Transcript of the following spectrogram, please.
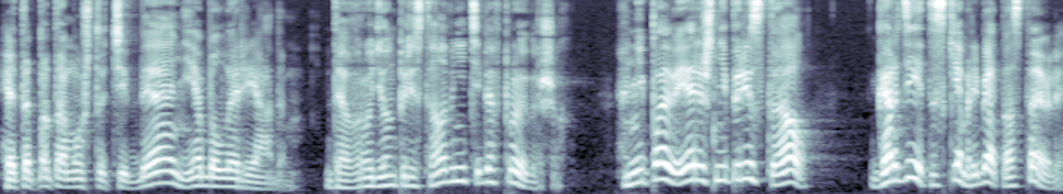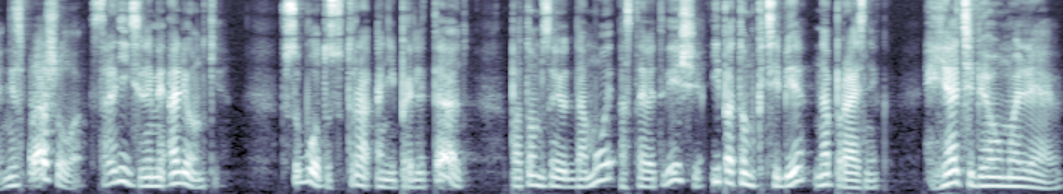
Это потому, что тебя не было рядом. Да вроде он перестал винить тебя в проигрышах. Не поверишь, не перестал. Гордей, ты с кем ребята оставили? Не спрашивала? С родителями Аленки. В субботу с утра они прилетают, потом зайдут домой, оставят вещи и потом к тебе на праздник. Я тебя умоляю.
